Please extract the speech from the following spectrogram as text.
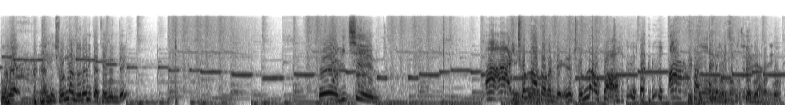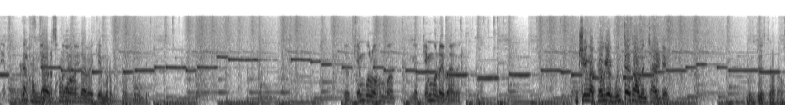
노래, 존나 누르니까 되는데? 오, 미친. 아, 아, 이 이거- 존나 아파, 근데. 이거 존나 아파. 아, 그, 그 어, 게임으로 어, 바꿔 게임으로. 바꿔 그냥 한달 성공한. 다음에 게임으로 바꾸면 돼 이거 겜으로 한번 이거 겜으로 해봐야겠다 주인가 벽에 문 떼서 하면 잘 됨. 문제도 하라고?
